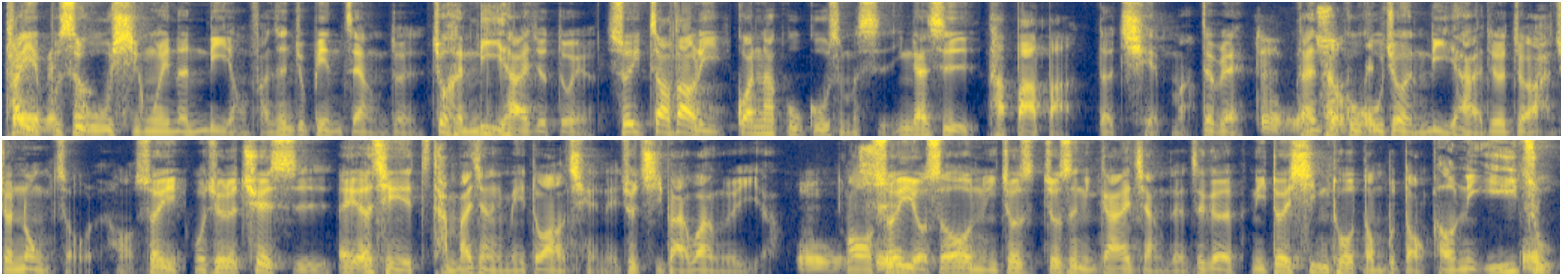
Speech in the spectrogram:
他也不是无行为能力哦，反正就变这样，对，就很厉害就对了。所以照道理关他姑姑什么事？应该是他爸爸。的钱嘛，对不对？对，但是他姑姑就很厉害，就就啊就弄走了哈，所以我觉得确实，哎，而且坦白讲也没多少钱呢，就几百万而已啊。嗯，哦，所以有时候你就是就是你刚才讲的这个，你对信托懂不懂？哦，你遗嘱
